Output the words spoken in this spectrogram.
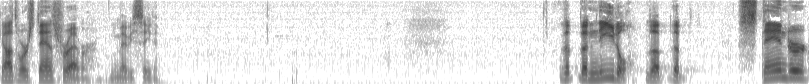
God's Word stands forever. You may be seated. The, the needle, the, the standard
